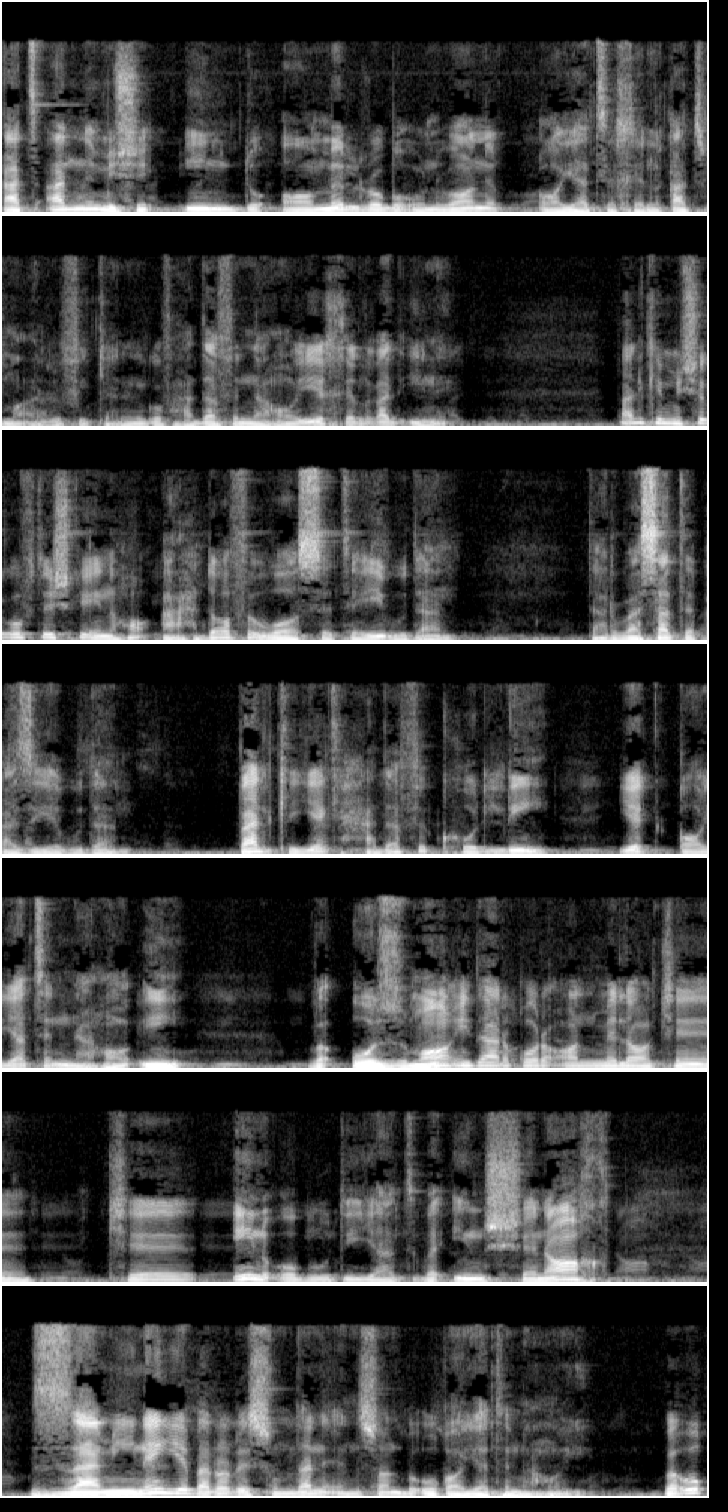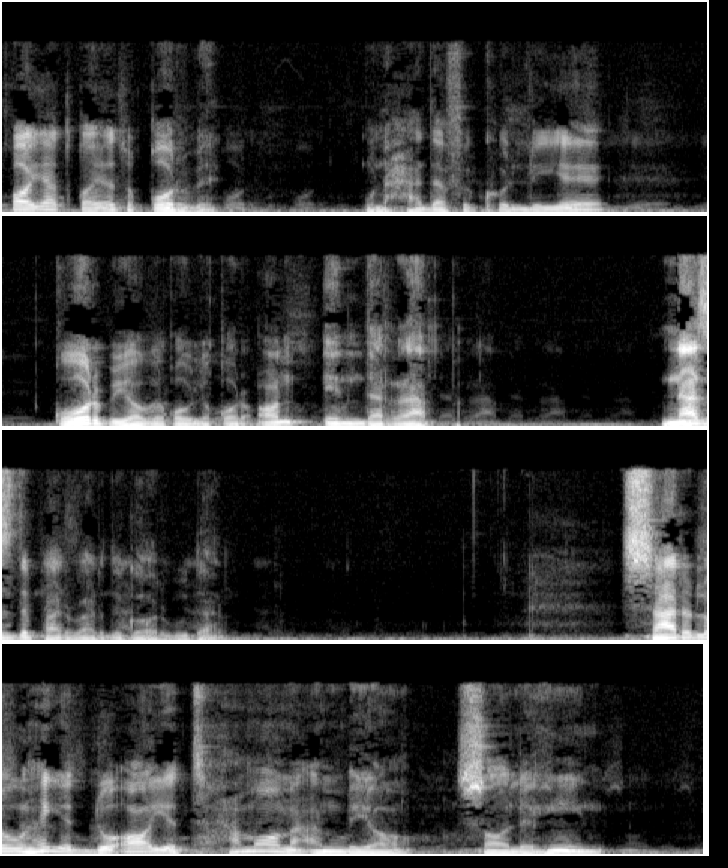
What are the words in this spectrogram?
قطعا نمیشه این دو عامل رو به عنوان قایت خلقت معرفی کرد. یعنی گفت هدف نهایی خلقت اینه. بلکه میشه گفتش که اینها اهداف واسطه‌ای بودن در وسط قضیه بودن. بلکه یک هدف کلی یک قایت نهایی و عزمایی در قرآن ملاکه که این عبودیت و این شناخت زمینه برای رسوندن انسان به او قایت نهایی. و او قایت قایت قربه. اون هدف کلیه قرب یا به قول قرآن اند رب نزد پروردگار بودن. سرلوحه دعای تمام انبیا صالحین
